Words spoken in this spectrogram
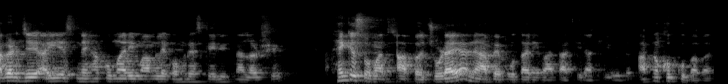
આગળ જે આઈએસ નેહા કુમારી મામલે કોંગ્રેસ કઈ રીતના લડશે. થેન્ક યુ સો મચ આપ જોડાયા અને આપે પોતાની વાત આખી રાખી બદલ. આપનો ખૂબ ખૂબ આભાર.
